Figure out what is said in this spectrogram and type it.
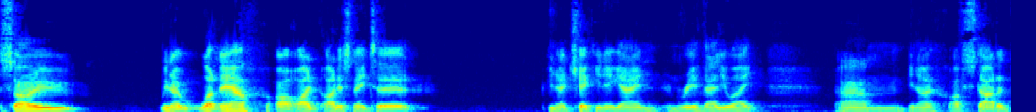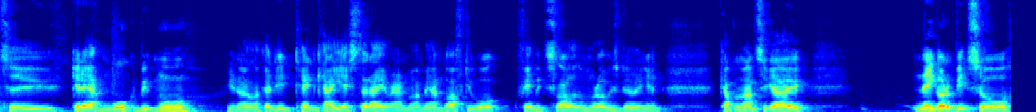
so, you know, what now? I, I, I just need to, you know, check in again and reevaluate. Um, you know, I've started to get out and walk a bit more. You know, like I did 10k yesterday around my Mount Lofty walk, a fair bit slower than what I was doing it a couple of months ago. Knee got a bit sore,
